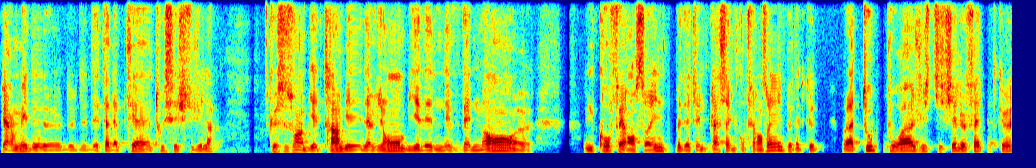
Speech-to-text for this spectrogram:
permet d'être adapté à tous ces sujets-là. Que ce soit un billet de train, billet d'avion, billet d'événement, euh, une conférence en ligne, peut-être une place à une conférence en ligne, peut-être que voilà, tout pourra justifier le fait qu'un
